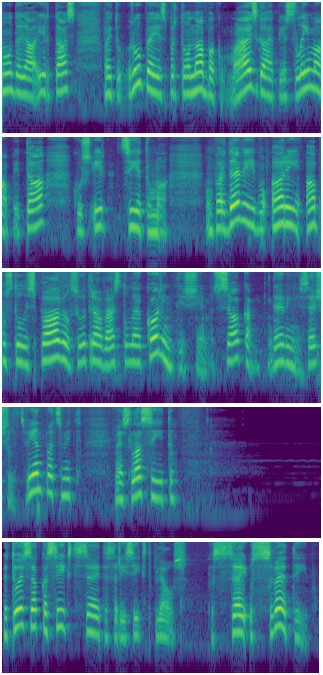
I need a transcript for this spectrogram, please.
nodaļā ir tas, vai tu rūpējies par to nabagu, vai aizgāja pie slimā, pie tā, kurš ir cietumā. Un par devību arī apustulis Pāvils otrā vēstulē korintiešiem saka 9, 6 līdz 11, mēs lasītu, ja to es saku, ka sīksti sēja, tas arī sīksti pļaus, kas sēja uz svētību,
